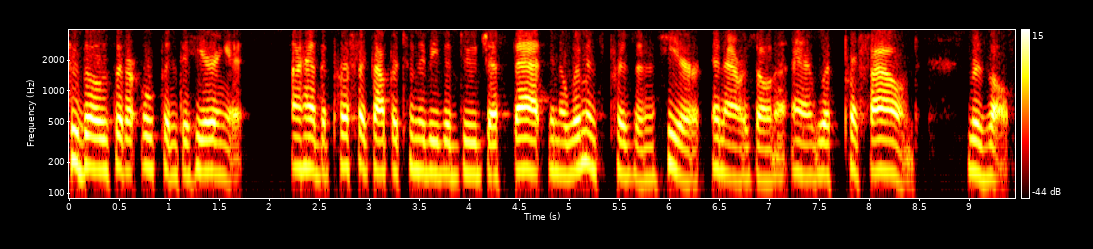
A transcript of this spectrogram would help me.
to those that are open to hearing it. I had the perfect opportunity to do just that in a women's prison here in Arizona and with profound results.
